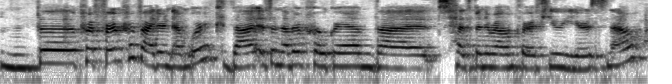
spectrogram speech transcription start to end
The Preferred Provider Network, that is another program that has been around for a few years now.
